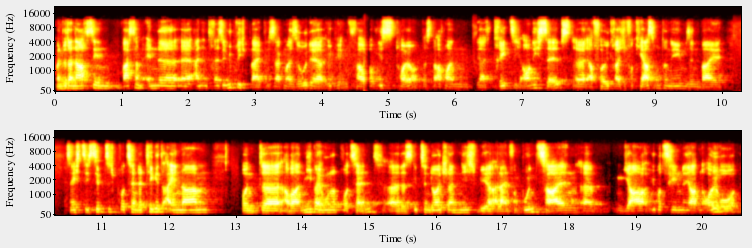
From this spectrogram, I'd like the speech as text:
man wird danach sehen, was am Ende äh, an Interesse übrig bleibt. Ich sage mal so, der ÖPNV ist teuer. Das darf man, ja, trägt sich auch nicht selbst. Äh, erfolgreiche Verkehrsunternehmen sind bei 60, 70 Prozent der Ticketeinnahmen und äh, aber nie bei 100 Prozent. Äh, das gibt es in Deutschland nicht. Wir allein vom Bund zahlen äh, im Jahr über 10 Milliarden Euro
